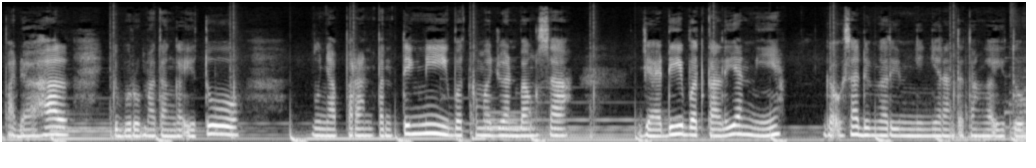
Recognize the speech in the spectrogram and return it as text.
Padahal ibu rumah tangga itu punya peran penting nih buat kemajuan bangsa. Jadi buat kalian nih, gak usah dengerin nyinyiran tetangga itu.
